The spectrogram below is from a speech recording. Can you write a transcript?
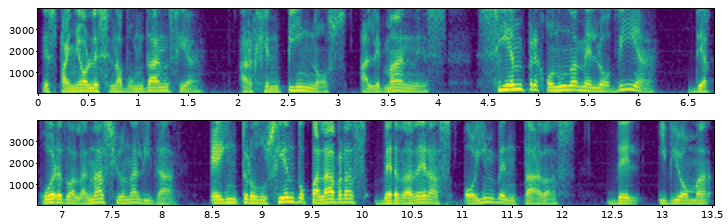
españoles en abundancia, argentinos, alemanes, siempre con una melodía de acuerdo a la nacionalidad e introduciendo palabras verdaderas o inventadas del idioma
